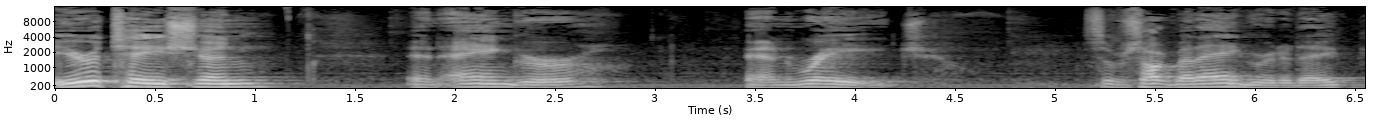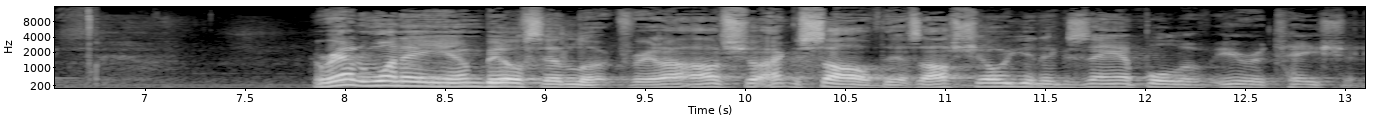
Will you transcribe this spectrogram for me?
irritation and anger and rage. So we're talking about anger today. Around 1 a.m., Bill said, Look, Fred, I'll show, I can solve this. I'll show you an example of irritation.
